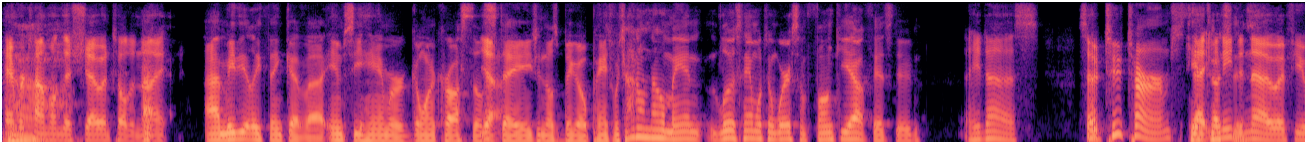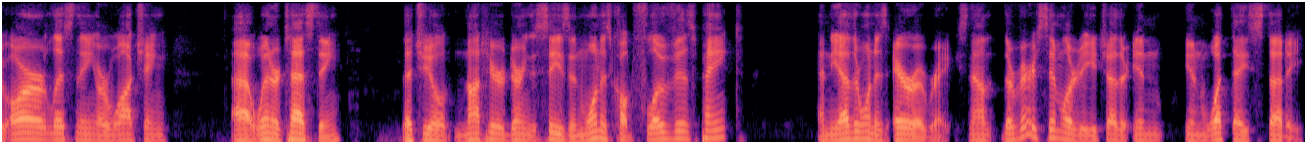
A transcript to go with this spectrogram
Hammer Time on this show until tonight. I immediately think of uh, MC Hammer going across the Yeah. stage in those big old pants, which I don't know, man. Lewis Hamilton wears some funky outfits, dude. He does. So two terms Can't that you need to know if you are listening or watching uh, winter testing that you'll not hear during the season. One is called FlowViz paint, and the other one is Aero Rakes. Now they're very similar to each other in in what they study.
